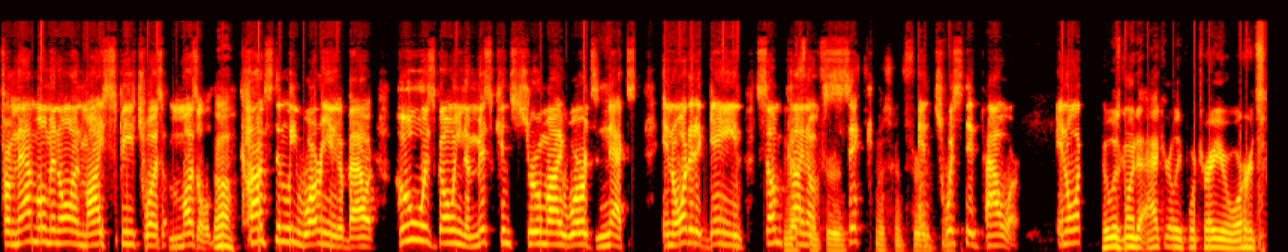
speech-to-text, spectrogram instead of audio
From that moment on, my speech was muzzled. oh, constantly worrying about who was going to misconstrue my words next in order to gain some kind of sick and twisted power. In order who was going to accurately portray your words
